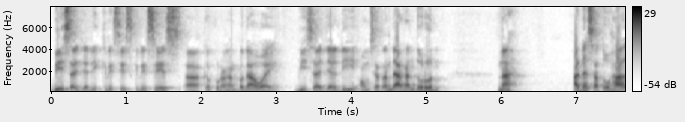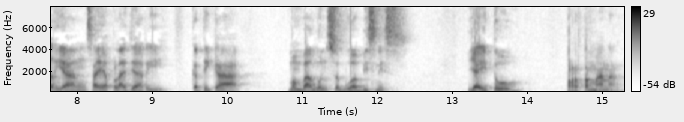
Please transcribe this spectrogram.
bisa jadi krisis-krisis uh, kekurangan pegawai, bisa jadi omset Anda akan turun. Nah, ada satu hal yang saya pelajari ketika membangun sebuah bisnis, yaitu pertemanan.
